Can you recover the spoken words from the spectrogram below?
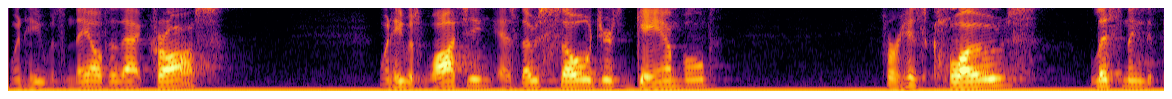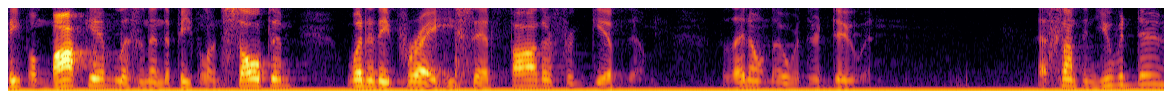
When he was nailed to that cross, when he was watching as those soldiers gambled for his clothes, listening to people mock him, listening to people insult him, what did he pray? He said, Father, forgive them, for they don't know what they're doing. That's something you would do?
